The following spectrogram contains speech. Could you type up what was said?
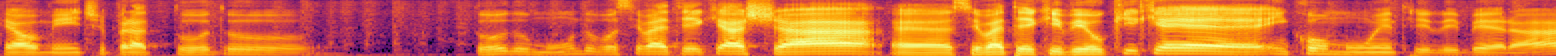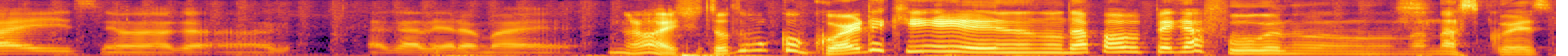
realmente para todo todo mundo, você vai ter que achar, é, você vai ter que ver o que, que é em comum entre liberais, a, a, a galera mais. Não, acho que todo mundo concorda que não dá pra pegar fogo no, nas coisas.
